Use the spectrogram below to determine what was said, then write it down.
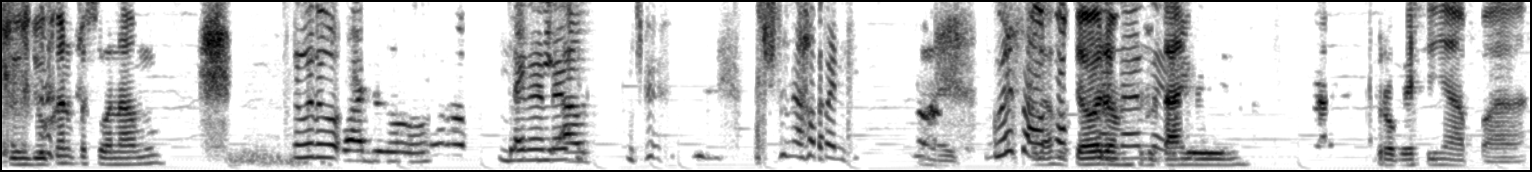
tunjukkan pesonamu. Tunggu tunggu. Waduh, let me Banana. out. Kenapa nih? Gue sama Coba dong ceritain profesinya apa.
